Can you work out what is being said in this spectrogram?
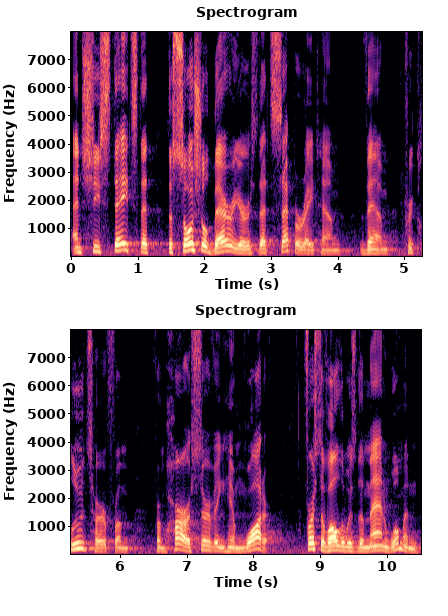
And she states that the social barriers that separate him, them precludes her from, from her serving him water. First of all, there was the man-woman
